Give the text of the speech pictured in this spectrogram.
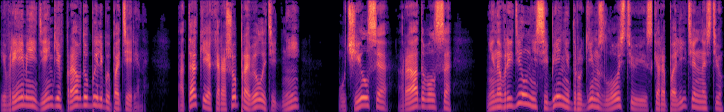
И время, и деньги вправду были бы потеряны. А так я хорошо провел эти дни, учился, радовался — не навредил ни себе, ни другим злостью и скоропалительностью.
